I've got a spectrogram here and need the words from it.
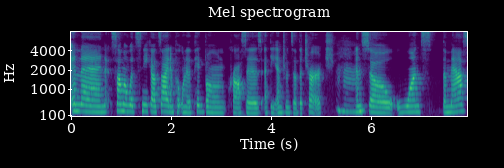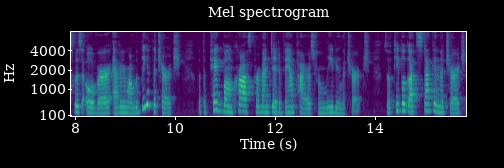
And then someone would sneak outside and put one of the pig bone crosses at the entrance of the church. Mhm. And so once the mass was over, everyone would leave the church, but the pig bone cross prevented vampires from leaving the church. So if people got stuck in the church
